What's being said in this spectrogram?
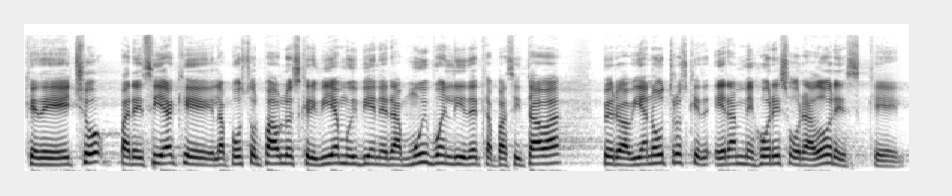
que de hecho parecía que el apóstol Pablo escribía muy bien, era muy buen líder, capacitaba, pero habían otros que eran mejores oradores que él.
